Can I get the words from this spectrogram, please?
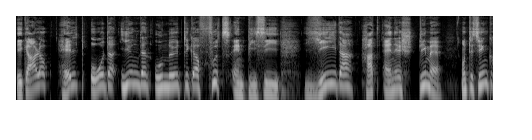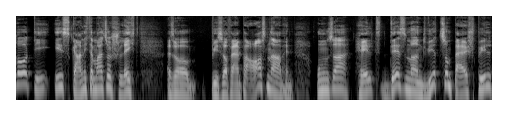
Egal ob Held oder irgendein unnötiger Furz-NPC. Jeder hat eine Stimme. Und die Synchro, die ist gar nicht einmal so schlecht. Also bis auf ein paar Ausnahmen. Unser Held Desmond wird zum Beispiel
